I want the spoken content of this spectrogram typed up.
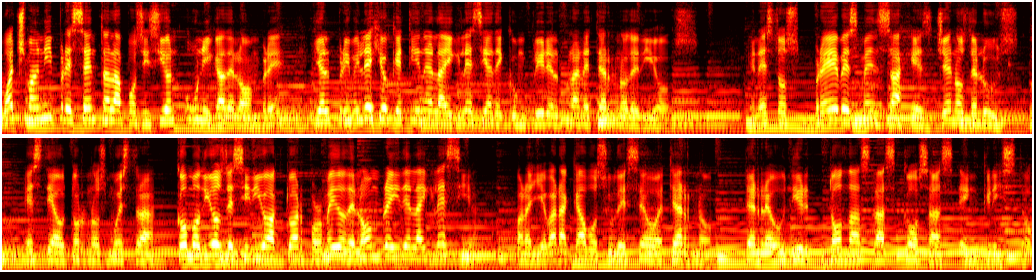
Watchman Nee presenta la posición única del hombre y el privilegio que tiene la iglesia de cumplir el plan eterno de Dios. En estos breves mensajes llenos de luz, este autor nos muestra cómo Dios decidió actuar por medio del hombre y de la iglesia para llevar a cabo su deseo eterno de reunir todas las cosas en Cristo.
